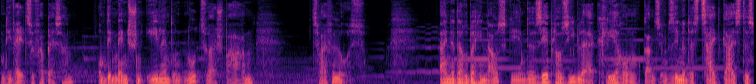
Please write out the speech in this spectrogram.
Um die Welt zu verbessern? Um den Menschen Elend und Not zu ersparen? Zweifellos. Eine darüber hinausgehende, sehr plausible Erklärung, ganz im Sinne des Zeitgeistes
